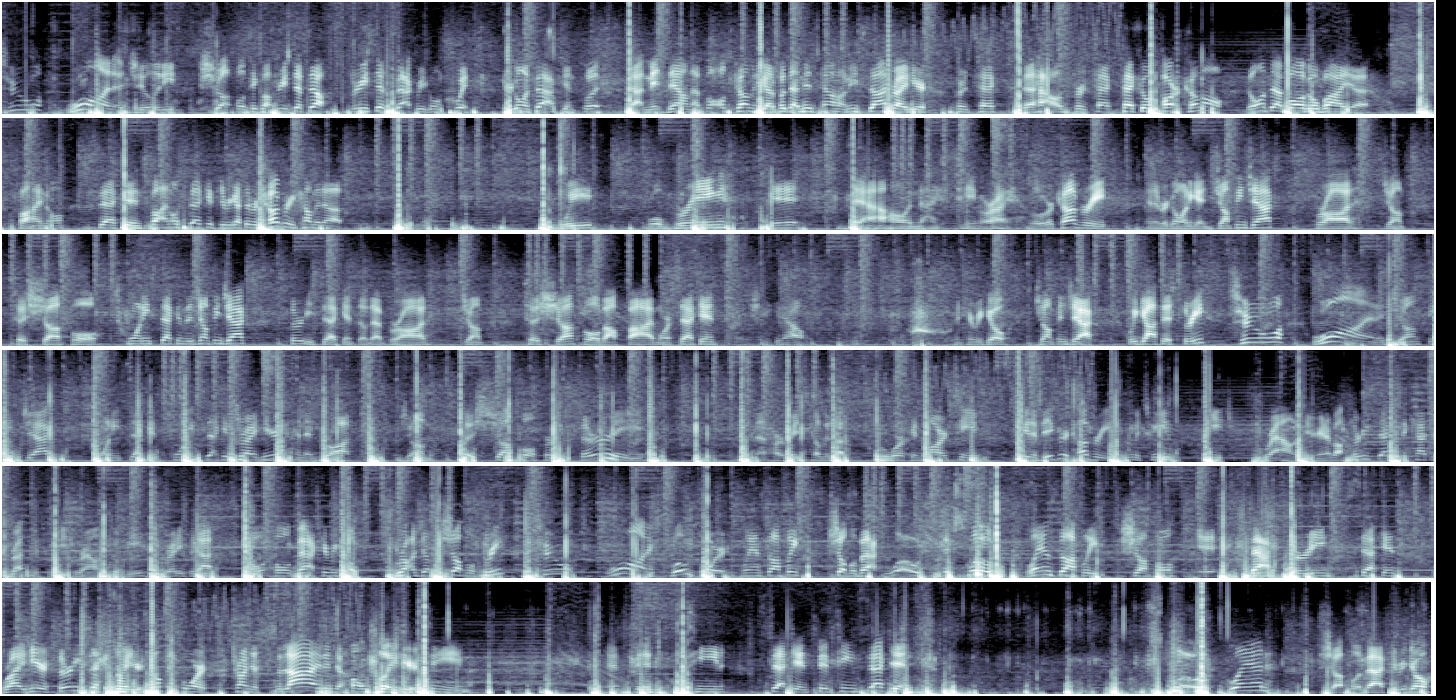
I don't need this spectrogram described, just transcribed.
two, one. Agility, shuffle. Take about three steps out, three steps back. Where you're going quick. You're going fast and put that mitt down. That ball's coming. You got to put that mitt down on each side right here. Protect the house. Protect Petco Park. Come on. Don't let that ball go by you. Final seconds. Final seconds here. We got the recovery coming up. We will bring it down. Nice team. All right. A little recovery. And then we're going again. Jumping jacks, broad jump to shuffle. 20 seconds of jumping jacks, 30 seconds of that broad jump to shuffle. About five more seconds. Shake it out. And here we go. Jumping jacks. We got this. Three, two, one. Jumping jack. 20 seconds. 20 seconds right here. And then broad jump to shuffle for 30. And that heart rate's coming up. We're working hard, team. You get a big recovery in between round. You're gonna have about 30 seconds to catch your breath between each round. So be ready for that. Don't hold back. Here we go. Broad jump to shuffle. Three, two, one. Explode forward. Land softly. Shuffle back. Load. Explode. Land softly. Shuffle it back. 30 seconds right here. 30 seconds right here. Jumping forward. Trying to slide into home plate here, team. And 15 seconds. 15 seconds. Explode. Land shuffle it back. Here we go.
